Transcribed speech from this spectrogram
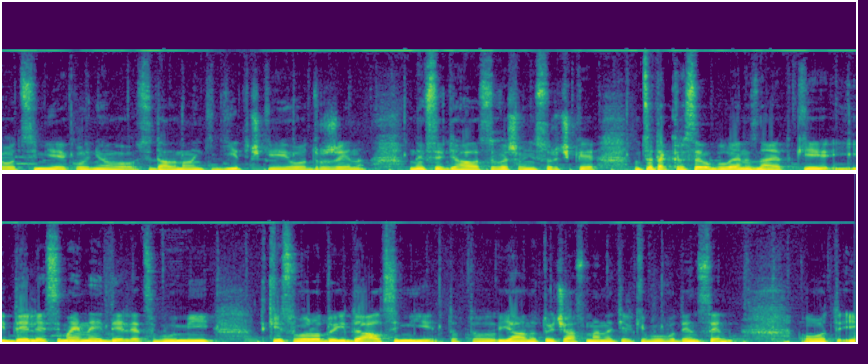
от сім'єю, коли в нього сідали маленькі діточки, його дружина. Вони всі вдягалися вишивані сорочки. Ну, це так красиво було, я не знаю, такі ідилія, сімейна ідилія. Це був мій такий свого роду ідеал сім'ї. Тобто я на той час в мене тільки був один син. От, і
